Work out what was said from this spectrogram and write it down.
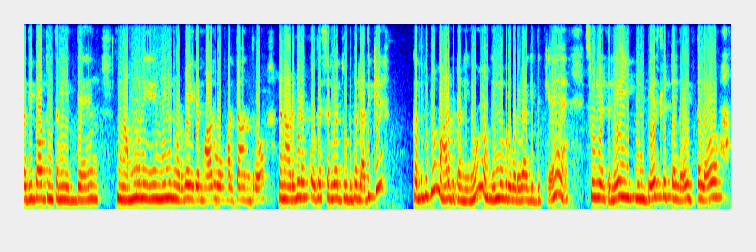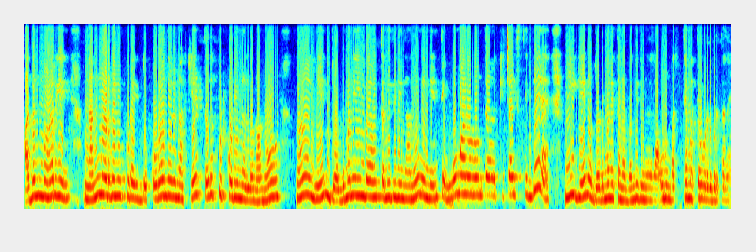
ಕದಿಬಾರ್ದು ಅಂತಾನೆ ಇದ್ದೆ. ನಮ್ಮನೆ ಮೀನು ಒಡವೆ ಇದೆ ಮಾರು ಅಂತ ಅಂದ್ರು. ನಾನು ಅಡವಿಡಕ್ ಹೋದ್ರೆ ಸರಿಯಾದ ದುಡ್ಡು ಬರಲ್ಲ ಅದಕ್ಕೆ? ಕದ್ಬಿಟ್ಟು ಮಾರ್ಬಿಟ್ಟ ನೀನು. ಇನ್ನೊಬ್ರು ಒಡವೆ ಆಗಿದ್ದಕ್ಕೆ ಸೂರ್ಯ ಹೇಳ್ತಾನೆ ಏಯ್, ನಿನ್ ಬ್ರೇಸ್ಲೆಟ್ ಅಲ್ಲೋ ಇತ್ತಲ್ಲೋ ಅದನ್ನ ಮಾರಿ ನನ್ನ ಒಡವೆನೂ ಕೂಡ ಇದ್ದು ಕೊಡೋಂದಿರ ನಾ ಕೇಳಿ ತೆಗೆದ್ಬಿಟ್ಟು ಕೊಡಿನಲ್ಲೋ ನಾನು? ಆ ಏನ್ ದೊಡ್ಡ ಮನೆಯಿಂದ ತಂದಿದ್ದೀನಿ ನಾನು. ನಿನ್ ಹೆಂಡತಿ ಹೂ ಮಾಡೋಳು ಅಂತ ಕಿಚಾಯಿಸ್ತಿದ್ದೆ ಈಗೇನು ದೊಡ್ಡ ಮನೆತನ ಬಂದಿದ್ದೀನಿ ಅವನು ಮತ್ತೆ ಮತ್ತೆ ಹೊಡೆದ್ಬಿಡ್ತಾನೆ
